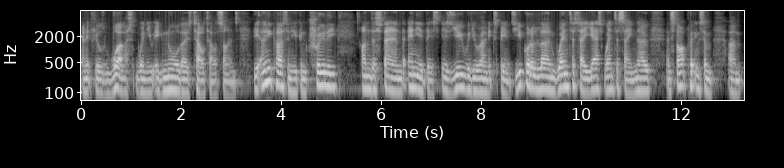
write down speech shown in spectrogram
and it feels worse when you ignore those telltale signs. The only person who can truly understand any of this is you with your own experience. You've got to learn when to say yes, when to say no, and start putting some um,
